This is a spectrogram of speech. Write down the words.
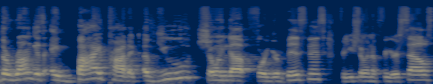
The rung is a byproduct of you showing up for your business, for you showing up for yourselves,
